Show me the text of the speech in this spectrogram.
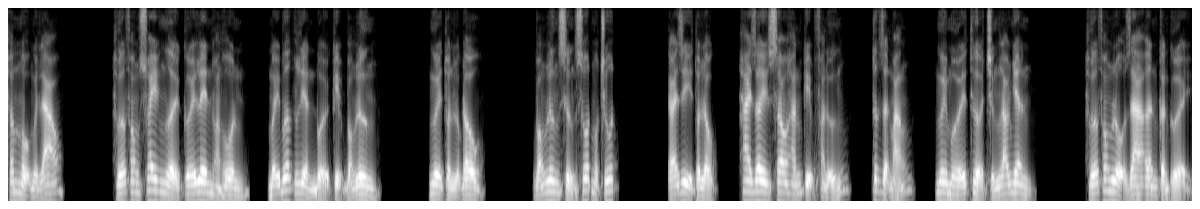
Hâm mộ người lão. Hứa phong xoay người cưới lên hoàng hôn, mấy bước liền đổi kịp bóng lưng. Người tuần lục đâu? Bóng lưng sửng sốt một chút. Cái gì tuần lộc? Hai giây sau hắn kịp phản ứng, tức giận mắng, ngươi mới thừa chứng lao nhân. Hứa phong lộ ra ân cần cười,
